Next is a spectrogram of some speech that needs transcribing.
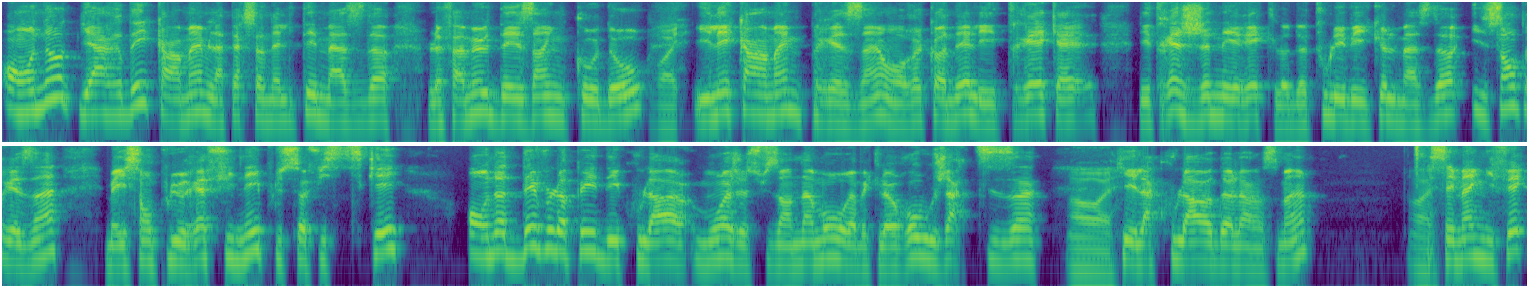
On a gardé quand même la personnalité Mazda, le fameux design Kodo. Ouais. Il est quand même présent. On reconnaît les traits, ca- les traits génériques là, de tous les véhicules Mazda. Ils sont présents, mais ils sont plus raffinés, plus sophistiqués. On a développé des couleurs. Moi, je suis en amour avec le rouge artisan, Ah ouais. qui est la couleur de lancement. Ouais. C'est magnifique.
